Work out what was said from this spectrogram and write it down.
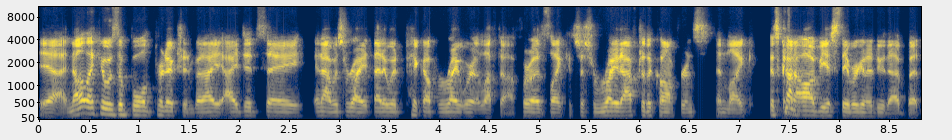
yeah. Not like it was a bold prediction, but I I did say, and I was right that it would pick up right where it left off. Whereas like it's just right after the conference, and like it's kind of obvious they were gonna do that, but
